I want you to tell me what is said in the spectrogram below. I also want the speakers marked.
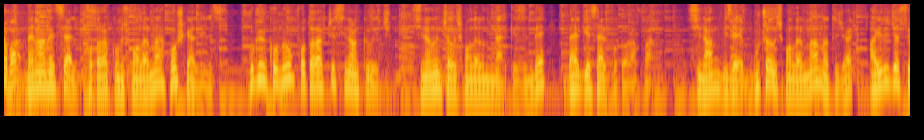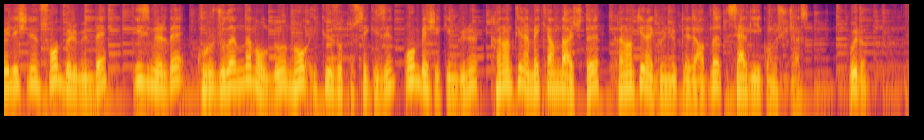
Speaker 1: Merhaba ben Ahmet Sel. Fotoğraf konuşmalarına hoş geldiniz. Bugün konuğum fotoğrafçı Sinan Kılıç. Sinan'ın çalışmalarının merkezinde belgesel fotoğraf var. Sinan bize bu çalışmalarını anlatacak. Ayrıca söyleşinin son bölümünde İzmir'de kurucularından olduğu No 238'in 15 Ekim günü karantina mekanda açtığı Karantina Günlükleri adlı sergiyi konuşacağız. Buyurun.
